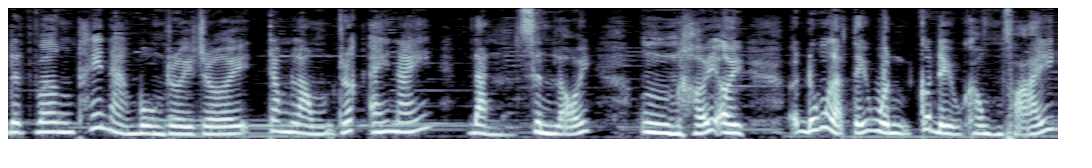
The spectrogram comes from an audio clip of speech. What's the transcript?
Địch Vân thấy nàng buồn rười rượi, trong lòng rất áy náy, đành xin lỗi. Ừ, hỡi ơi, đúng là tiểu huynh có điều không phải.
